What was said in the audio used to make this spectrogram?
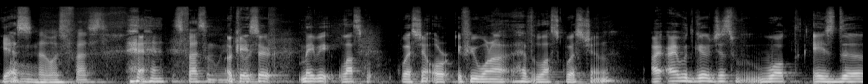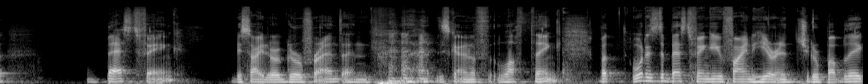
Yes. Oh. That was fast. It's fast when we okay, so maybe last question, or if you want to have the last question, I, I would go just what is the best thing beside your girlfriend and this kind of love thing, but what is the best thing you find here in the Czech Republic?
